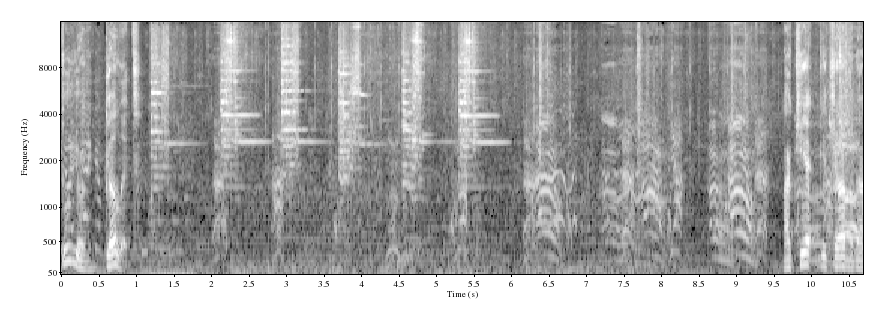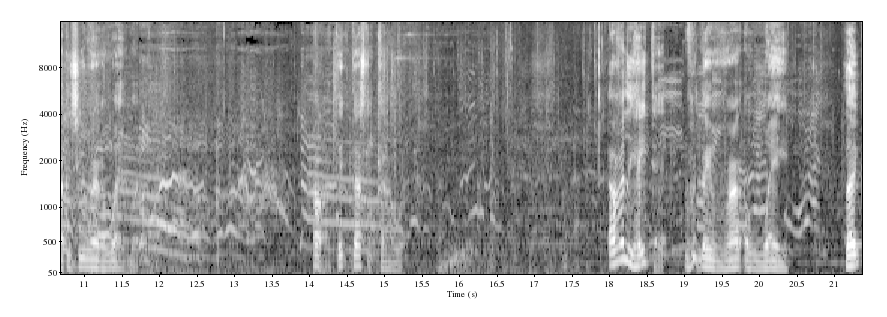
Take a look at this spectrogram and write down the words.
through your gullet. I can't get your other guy because he ran away, but... Oh, I think that's the coward. I really hate that when they run away. Like,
